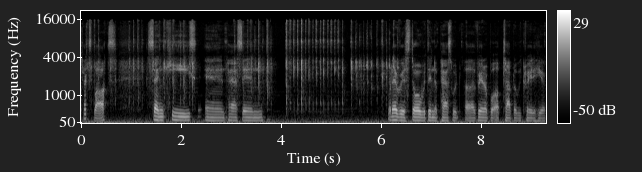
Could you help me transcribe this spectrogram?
text box send keys and pass in whatever is stored within the password uh, variable up top that we created here.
